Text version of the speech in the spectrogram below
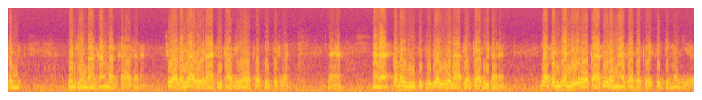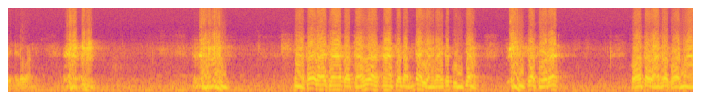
เป็นเป็นเพียงบางครั้งบางคราวเท่านั้นชั่วระยะเวลาที่เข้านิโรธหกหรือเจ็ดวันนะนั่นแหละก็ไม่มีจิตอยู่ด้วยเวลาเพียงแค่นี้เท่านั้น เมื่อเป็นเช่นนี้โอกาสที่ลมหายใจจะเกิดขึ้นจึงไม่มีเลยในระหว่างนี้อ่าพระราชาตรัสถามว่าอาจจะดับได้อย่างไรพระคุณเจ้า พระเถระ ขอถวายพระพรมหา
